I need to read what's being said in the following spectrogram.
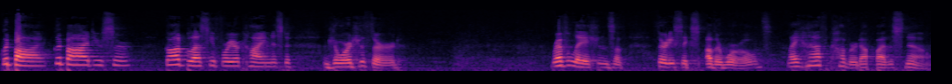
Goodbye, goodbye, dear sir. God bless you for your kindness to George III. Revelations of 36 other worlds lay half covered up by the snow.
